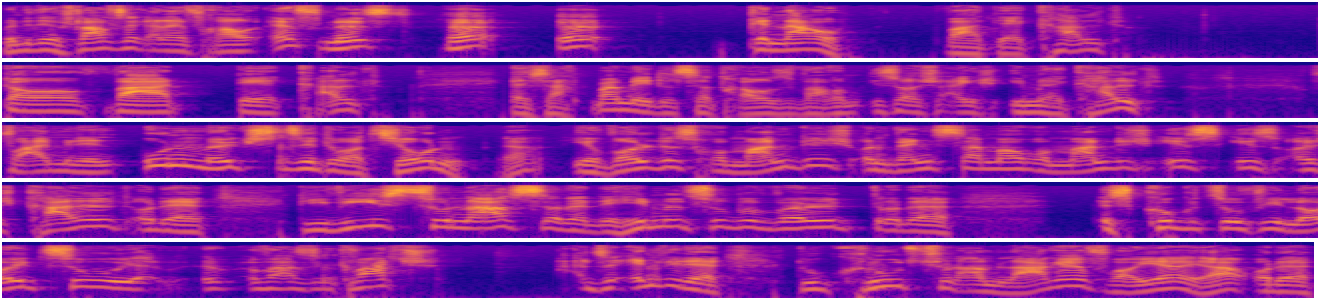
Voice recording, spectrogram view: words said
wenn du den Schlafsack einer Frau öffnest? Genau, war der kalt. Da war der kalt. Er sagt mal, Mädels da draußen, warum ist euch eigentlich immer kalt? Vor allem in den unmöglichsten Situationen. Ja? Ihr wollt es romantisch und wenn es dann mal romantisch ist, ist euch kalt oder die Wies zu nass oder der Himmel zu bewölkt oder es gucken zu viele Leute zu. Ja, was ein Quatsch. Also entweder du knutst schon am Lagerfeuer, ja, oder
